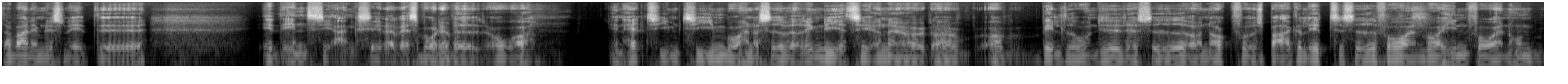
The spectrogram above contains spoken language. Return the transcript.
der var nemlig sådan et, øh, et en seance, eller hvad, altså, hvor det har været over en halv time, time, hvor han har siddet og været rimelig irriterende og, og, og væltet rundt i det der sæde, og nok fået sparket lidt til sædet foran, hvor hende foran, hun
